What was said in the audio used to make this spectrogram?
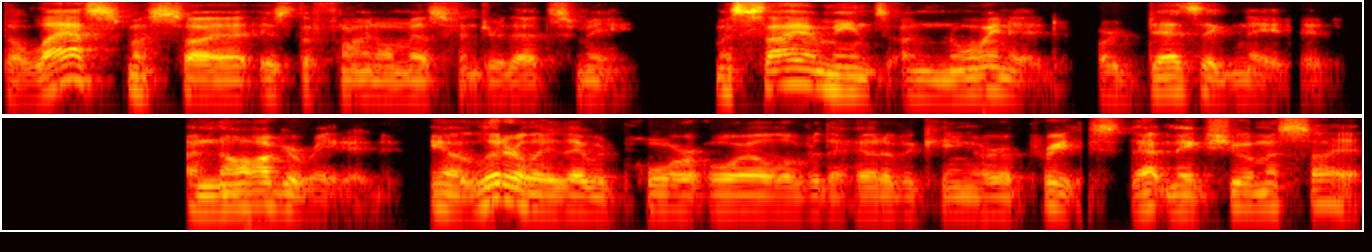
The last messiah is the final messenger. That's me. Messiah means anointed or designated inaugurated. You know, literally, they would pour oil over the head of a king or a priest. That makes you a Messiah.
